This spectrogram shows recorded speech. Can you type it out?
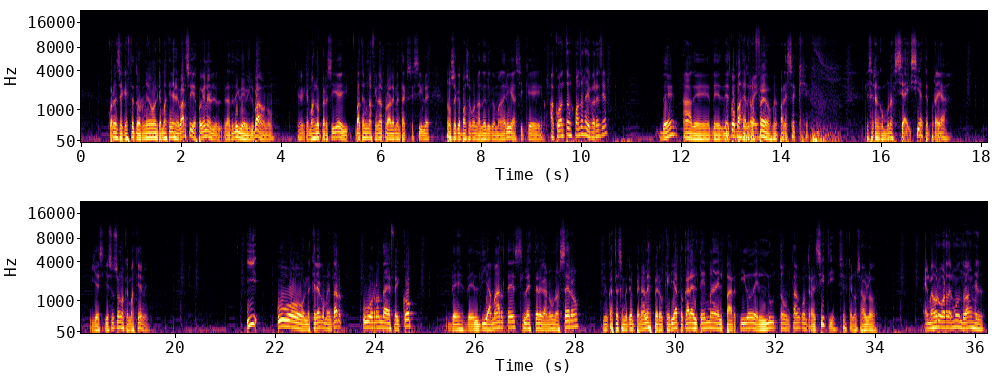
acuérdense que este torneo el que más tiene es el Barça y después viene el, el Athletic de Bilbao, ¿no? Que es el que más lo persigue y va a tener una final probablemente accesible. No sé qué pasó con el Atlético de Madrid, así que ¿A cuánto, cuánto es la diferencia? de ah de de, de, Copas de Rey. trofeos, me parece que que serán como unas 6, 7 por allá. Y, es- y esos son los que más tienen. Y hubo, les quería comentar, hubo ronda de FA Cup desde el día martes. Leicester ganó 1 a 0. Newcastle se metió en penales, pero quería tocar el tema del partido del Luton Town contra el City, si es que no se habló. El mejor jugador del mundo, Ángel.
